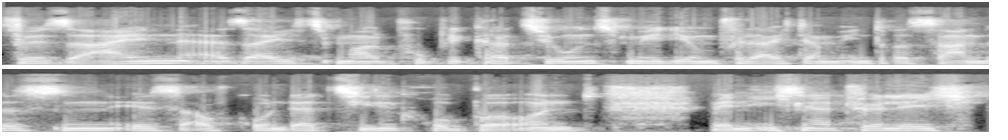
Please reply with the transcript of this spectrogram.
für sein, äh, sage ich jetzt mal, Publikationsmedium vielleicht am interessantesten ist aufgrund der Zielgruppe. Und wenn ich natürlich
